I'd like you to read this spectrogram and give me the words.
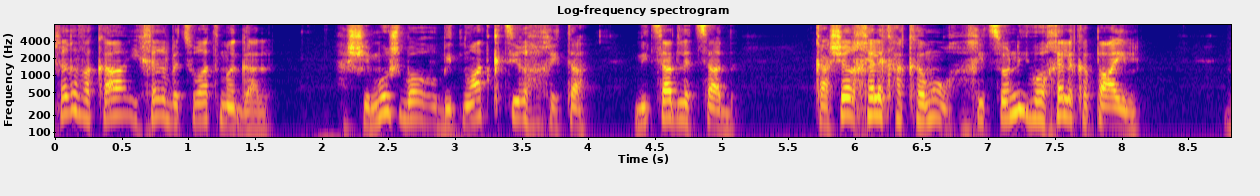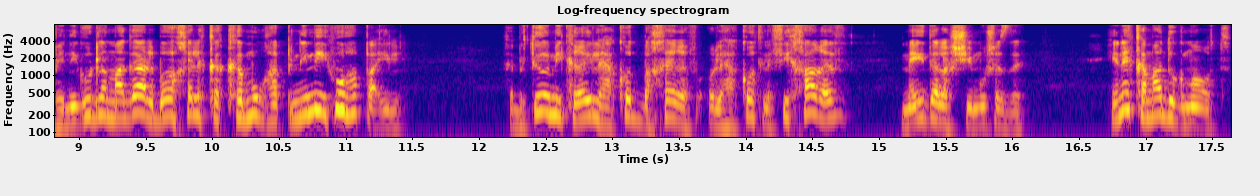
חרב הכאה היא חרב בצורת מגל. השימוש בו הוא בתנועת קציר החיטה, מצד לצד, כאשר החלק הכמור, החיצוני, הוא החלק הפעיל. בניגוד למגל בו החלק הכמור הפנימי הוא הפעיל. הביטוי המקראי להכות בחרב או להכות לפי חרב מעיד על השימוש הזה. הנה כמה דוגמאות.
